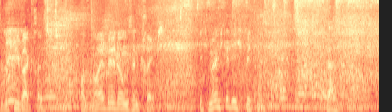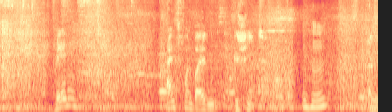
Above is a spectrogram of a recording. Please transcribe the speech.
und du Fieber kriegst. Und Neubildungen sind Krebs. Ich möchte dich bitten, dass wenn eins von beiden geschieht, also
